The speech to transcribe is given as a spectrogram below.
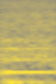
you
